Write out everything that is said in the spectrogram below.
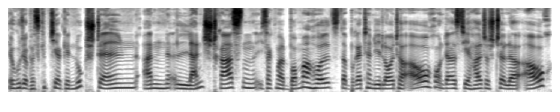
Ja gut, aber es gibt ja genug Stellen an Landstraßen, ich sag mal Bommerholz, da brettern die Leute auch und da ist die Haltestelle auch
